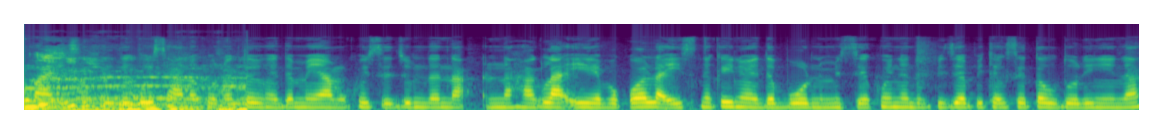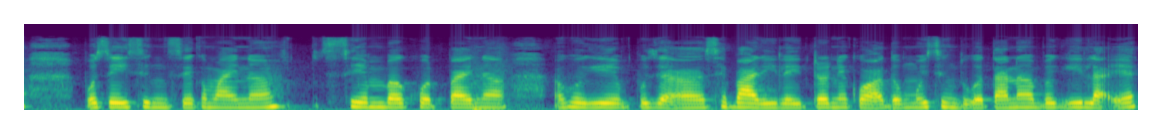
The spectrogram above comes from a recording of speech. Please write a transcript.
ꯏꯃꯥꯟꯅꯕꯤꯁꯤꯡꯗꯨ ꯖꯒꯣꯏ ꯁꯥꯟꯅ ꯈꯣꯠꯅ ꯇꯧꯔꯤꯉꯩꯗ ꯃꯌꯥꯝ ꯑꯩꯈꯣꯏꯁꯦ ꯌꯨꯝꯗ ꯅ- ꯅꯍꯥꯛ ꯂꯥꯛꯑꯦꯕꯀꯣ ꯂꯥꯛꯏꯁꯤꯅ ꯀꯩꯅꯣ ꯍꯥꯏꯗ ꯕꯣꯔ ꯅꯨꯃꯤꯠꯁꯦ ꯑꯩꯈꯣꯏꯅ ꯑꯗꯨꯝ ꯄꯤꯖ ꯄꯤꯊꯛꯁꯦ ꯇꯧꯗꯣꯔꯤꯅꯤꯅ ꯄꯣꯠꯆꯩꯁꯤꯡꯁꯦ ꯀꯃꯥꯏꯅ ꯁꯦꯝꯕ ꯈꯣꯠꯄ ꯍꯥꯏꯅ ꯑꯩꯈꯣꯏꯒꯤ ꯄꯨꯖꯥ ꯁꯦꯕꯥꯔꯤ ꯂꯩꯇ꯭ꯔꯅꯦꯀꯣ ꯑꯗꯣ ꯃꯣꯏꯁꯤꯡꯗꯨꯒ ꯇꯥꯟꯅꯕꯒꯤ ꯂꯥꯛꯑꯦ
